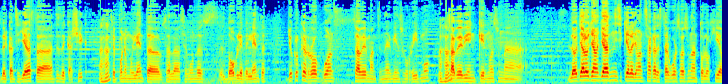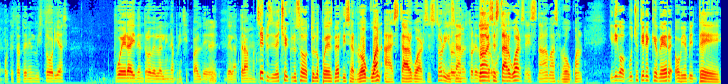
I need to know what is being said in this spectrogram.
del canciller hasta antes de Kashyyyk. Ajá. Se pone muy lenta, o sea, la segunda es el doble de lenta. Yo creo que Rogue One sabe mantener bien su ritmo, Ajá. sabe bien que no es una lo- ya lo llaman, ya ni siquiera la llaman saga de Star Wars, solo es una antología porque está teniendo historias fuera y dentro de la línea principal de, Eh. de la trama. Sí, pues de hecho incluso tú lo puedes ver, dice Rogue One a Star Wars Story, Star- o sea, no Star es. Star Wars, es nada más Rogue One. Y digo, mucho tiene que ver, obviamente,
